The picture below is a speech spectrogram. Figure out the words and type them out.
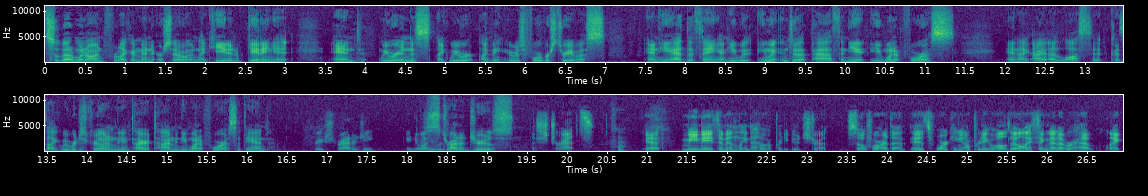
so the battle went on for like a minute or so, and like he ended up getting it, and we were in this like we were I think it was four versus three of us, and he had the thing, and he was he went into that path, and he he won it for us, and like I I lost it because like we were just grilling him the entire time, and he won it for us at the end. Great strategy. He knew what he was doing. Strategers. The strats. Yeah, me, Nathan, and Lena have a pretty good strat so far. That it's working out pretty well. The only thing that ever have like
